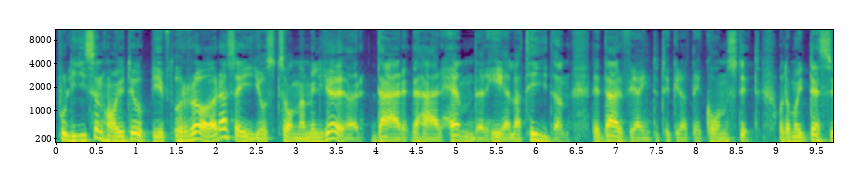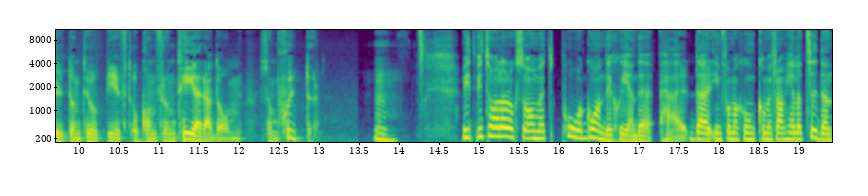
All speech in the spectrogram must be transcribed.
polisen har ju till uppgift att röra sig i just sådana miljöer där det här händer hela tiden. Det är därför jag inte tycker att det är konstigt. Och de har ju dessutom till uppgift att konfrontera dem som skjuter. Mm. Vi, vi, talar också om ett pågående skeende här där information kommer fram hela tiden.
